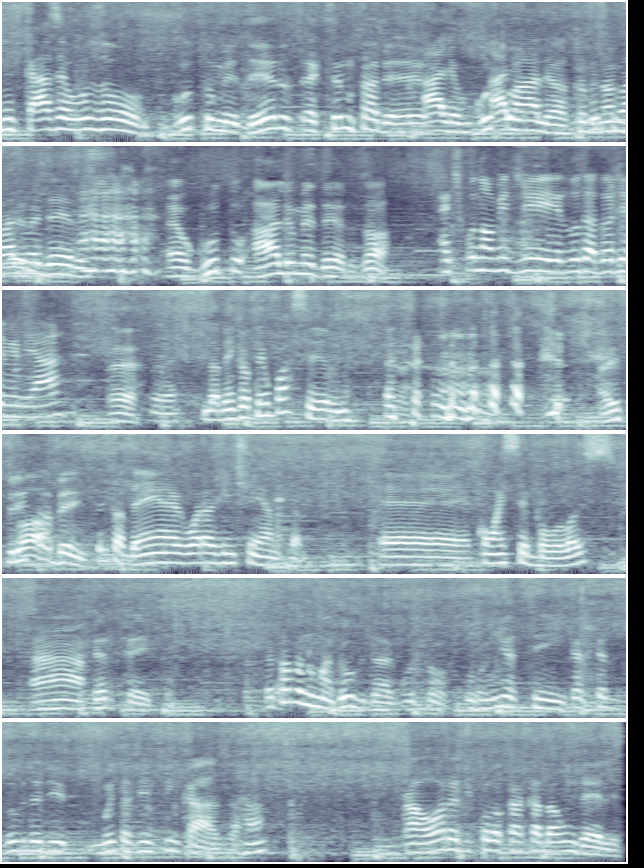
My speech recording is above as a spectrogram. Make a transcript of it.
Em casa eu uso Guto Medeiros, é que você não sabe. É Alho, Guto alho. Alho, ó, sobrenome Guto Alho dele. Medeiros. É o Guto Alho Medeiros, ó. É tipo o nome de lutador de MMA. É. É, ainda bem que eu tenho parceiro, né? Aí frita Ó, bem. Frita bem, aí agora a gente entra é, com as cebolas. Ah, perfeito. Eu tava numa dúvida, Guto, porque assim, que acho que é dúvida de muita gente em casa. Aham. A hora de colocar cada um deles.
